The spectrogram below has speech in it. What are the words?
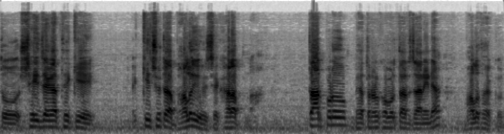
তো সেই জায়গা থেকে কিছুটা ভালোই হয়েছে, খারাপ না। তারপরেও ভেতরের খবর তার জানি না। ভালো থাকুন।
